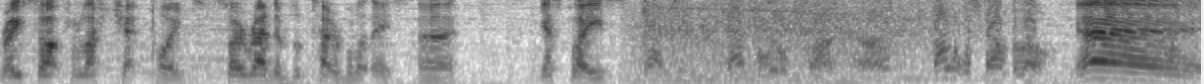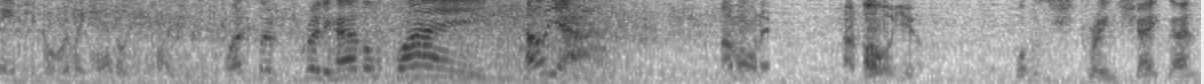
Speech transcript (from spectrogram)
restart from last checkpoint. So randoms, I'm terrible at this. Uh, yes, please. Captain, it's time for a little fun, huh? Follow us down below. Yay! Let's see if you can really handle your plane. Let's see if you can really handle the plane. Hell yeah! I'm on it. I follow Oh. you. What was the screen shake then?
